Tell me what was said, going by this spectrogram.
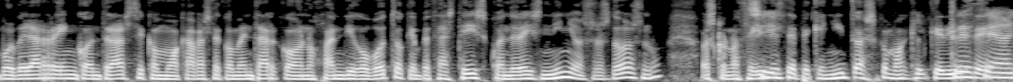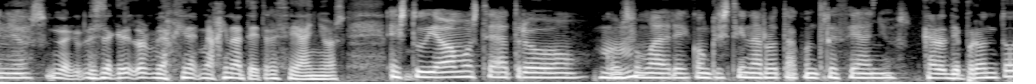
volver a reencontrarse, como acabas de comentar con Juan Diego Boto, que empezasteis cuando erais niños los dos, ¿no? Os conocéis Sí. desde pequeñitos, como aquel que dice. 13 años. Desde que, imagínate, 13 años. Estudiábamos teatro con su madre, con Cristina Rota, con 13 años. Claro, de pronto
